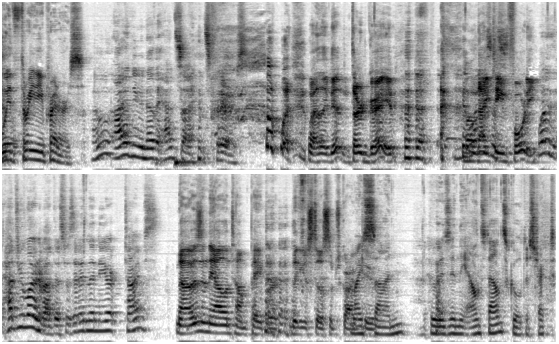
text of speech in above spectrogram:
with 3D printers. Oh, I didn't even know they had science fairs. well, they did in third grade, What is this? 1940. What is, how'd you learn about this? Was it in the New York Times? No, it was in the Allentown paper that you still subscribe My to. My son, who is in the Allentown School District.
